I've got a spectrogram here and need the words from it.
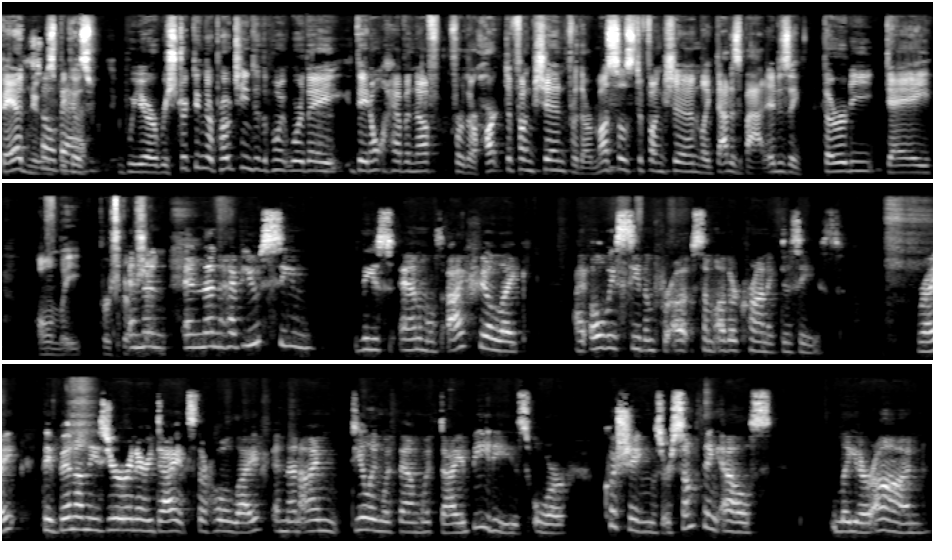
bad news so because we are restricting their protein to the point where they mm-hmm. they don't have enough for their heart to function for their muscles to function. Like that is bad. It is a 30 day only prescription and then and then have you seen these animals? I feel like i always see them for uh, some other chronic disease right? They've been on these urinary diets their whole life and then i'm dealing with them with diabetes or cushing's or something else later on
